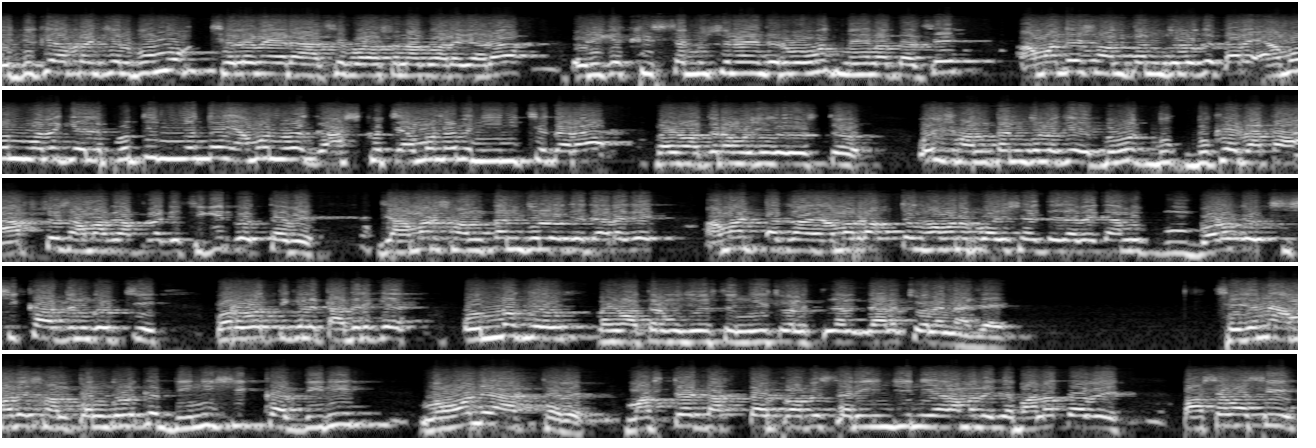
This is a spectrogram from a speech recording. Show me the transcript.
ওইদিকে আপনার বলে বহু ছেলে মেয়েরা আছে পড়াশোনা করে যারা। ওইদিকে খ্রিস্টান মিশনারিদের বহুত মেহনত আছে। আমাদের সন্তানগুলোকে তারা এমন ভাবে গেলে প্রতিনিয়ত এমন ভাবে গ্রাস করছে এমন ভাবে নিয়ে নিচ্ছে তারা। ভাই মতনা মুজিবগ্রস্ত ওই সন্তানগুলোকে বহুত বুকের ব্যথা, আফসোস আমাকে আপনাকে ফিকির করতে হবে যে আমার সন্তানগুলোকে যারাকে আমার টাকায় আমার রক্ত ঘামানো পয়সাতে যাদেরকে আমি বড় করছি, শিক্ষা অর্জন করছি পরবর্তীকালে তাদেরকে অন্য কেউ ভাই মতনা মুজিবগ্রস্ত নিয়ে চলে যারা চলে না যায়। সেই জন্য আমাদের সন্তানগুলোকে দিনই শিক্ষা, দিনই মহলে রাখতে হবে। মাস্টার, ডাক্তার, প্রফেসর, ইঞ্জিনিয়ার আমাদেরকে বানাতে হবে। পাশাপাশি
